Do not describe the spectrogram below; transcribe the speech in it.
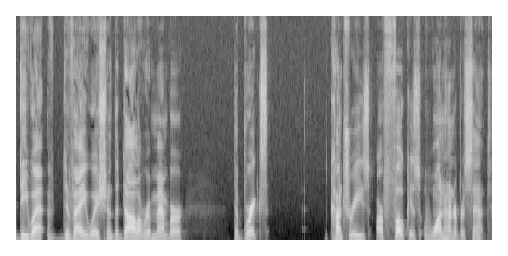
devaluation of the dollar. Remember, the BRICS countries are focused 100%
